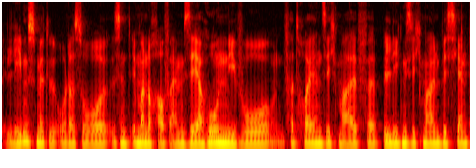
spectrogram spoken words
Lebensmittel oder so sind immer noch auf einem sehr hohen Niveau und verteuern sich mal, verbilligen sich mal ein bisschen.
